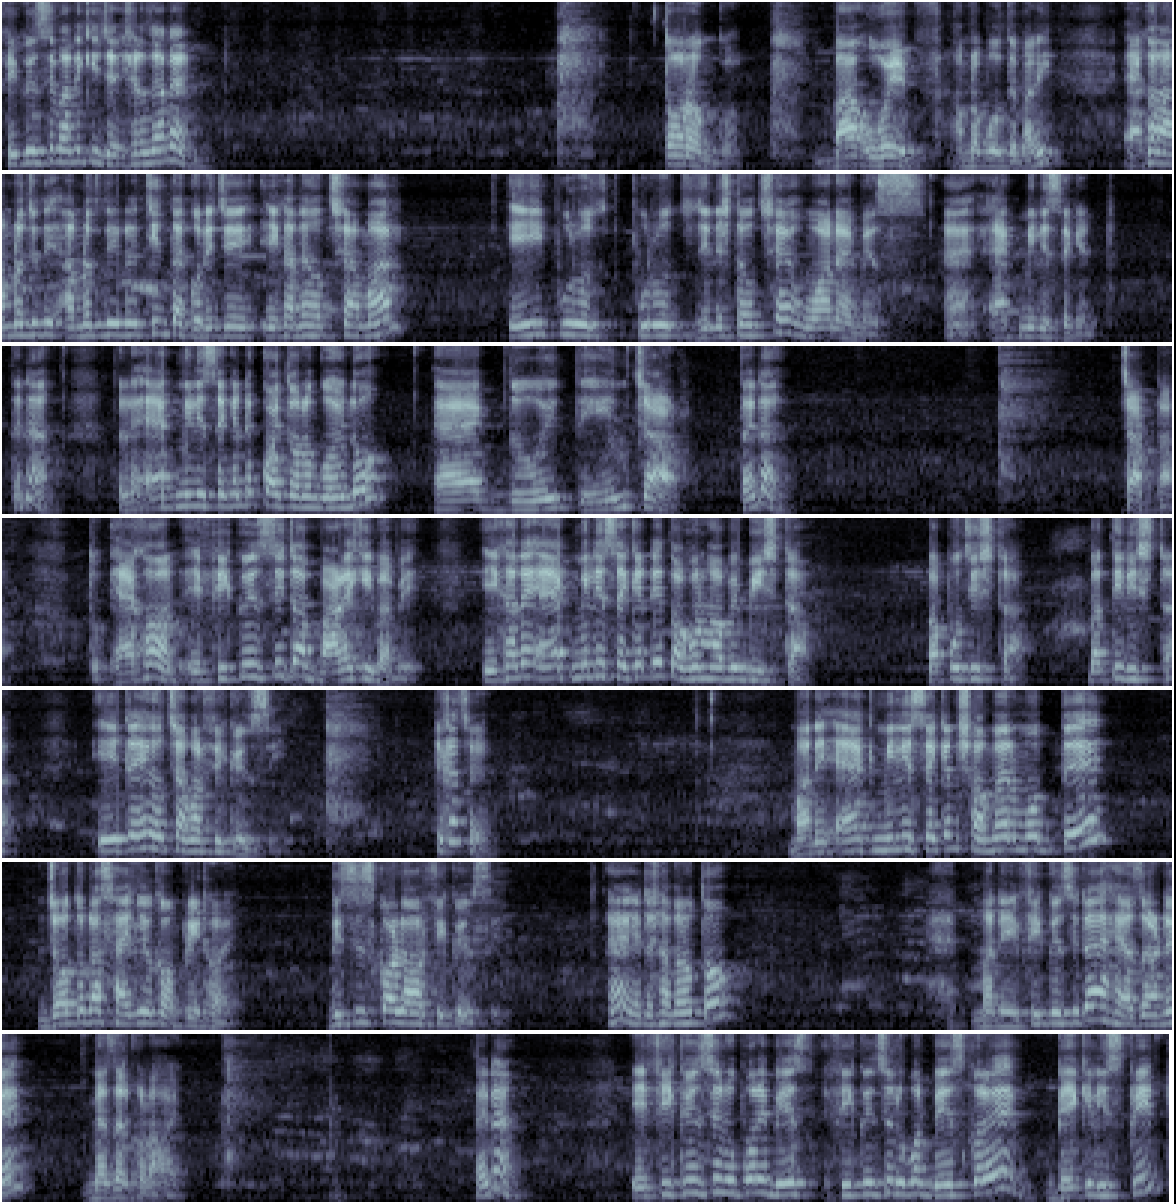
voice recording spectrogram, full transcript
ফ্রিকোয়েন্সি মানে কি সেটা জানেন? তরঙ্গ বা ওয়েভ আমরা বলতে পারি। এখন আমরা যদি আমরা যদি এটা চিন্তা করি যে এখানে হচ্ছে আমার এই পুরো পুরো জিনিসটা হচ্ছে ওয়ান এম এস হ্যাঁ? এক মিলি সেকেন্ড তাই না? তাহলে এক মিলি সেকেন্ডে কয় তরঙ্গ হইল? এক, দুই, তিন, চার, তাই না? চারটা। তো এখন এই ফ্রিকোয়েন্সিটা বাড়ে কীভাবে? এখানে এক মিলি সেকেন্ডে তখন হবে বিশটা, বা পঁচিশটা, বা তিরিশটা। এটাই হচ্ছে আমার ফ্রিকোয়েন্সি ঠিক আছে? মানে এক মিলি সেকেন্ড সময়ের মধ্যে যতটা সাইকেল কমপ্লিট হয় this is called our frequency হ্যাঁ এটা সাধারণত মানে ফ্রিকোয়েন্সিটা হ্যাজার্ডে মেজার করা হয়। তাই না? এই ফ্রিকোয়েন্সির উপরে বেস ফ্রিকোয়েন্সির উপর বেস করে ভেহিকেল স্পিড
